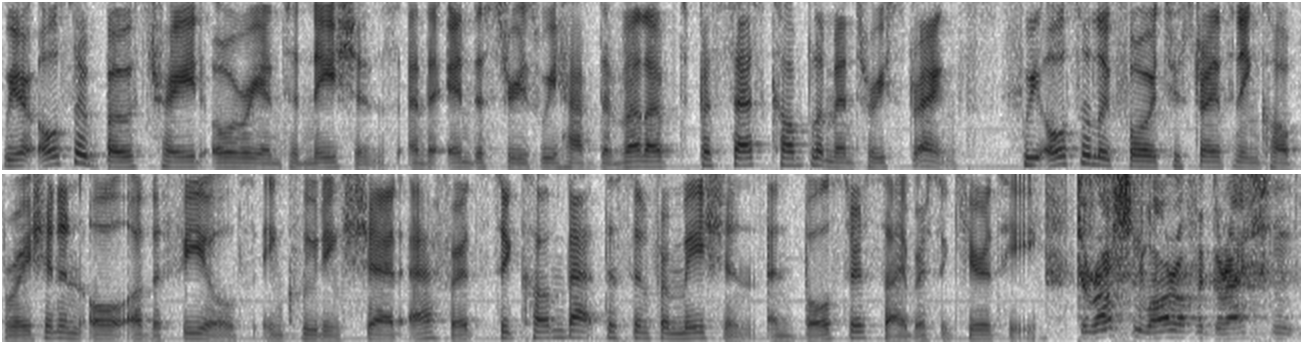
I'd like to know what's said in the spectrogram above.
We are also both trade oriented nations, and the industries we have developed possess complementary strengths. We also look forward to strengthening cooperation in all other fields, including shared efforts to combat disinformation and bolster cybersecurity. The Russian war of aggression,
